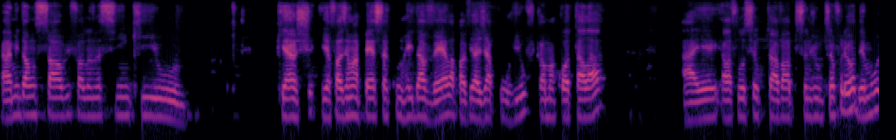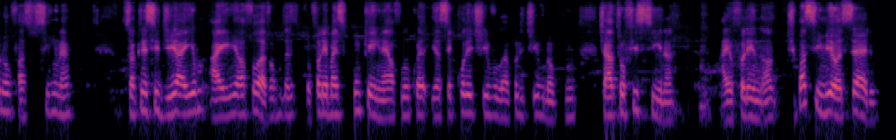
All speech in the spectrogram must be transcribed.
ela me dá um salve falando assim que o que ia fazer uma peça com o Rei da Vela para viajar para o Rio, ficar uma cota lá. Aí ela falou se eu tava precisando de um eu falei, oh, demorou, faço sim, né? Só que nesse dia aí, aí ela falou, ah, eu falei, mas com quem, né? Ela falou que ia ser coletivo lá, coletivo não, com teatro oficina. Aí eu falei, não, tipo assim, meu, é sério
